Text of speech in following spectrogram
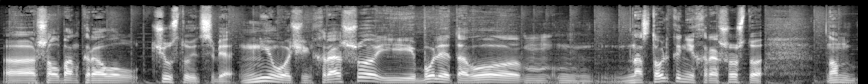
а, Шалбан Караол чувствует себя не очень хорошо. И более того, настолько нехорошо, что он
